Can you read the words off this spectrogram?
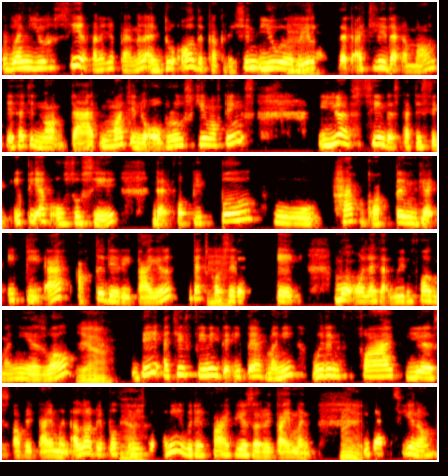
When you see a financial planner and do all the calculation, you will Mm. realize that actually that amount is actually not that much in the overall scheme of things you have seen the statistic. EPF also say that for people who have gotten their EPF after they retire, that's Mm. considered egg, more or less like windfall money as well. Yeah. They actually finish the EPF money within five years of retirement. A lot of people Yeah. finish the money within five years of retirement. Right. That's, you know,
